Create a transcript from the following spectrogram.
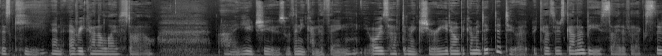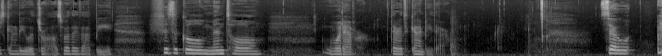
is key in every kind of lifestyle uh, you choose with any kind of thing. You always have to make sure you don't become addicted to it because there's going to be side effects, there's going to be withdrawals, whether that be physical, mental, whatever. They're going to be there. So, uh,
